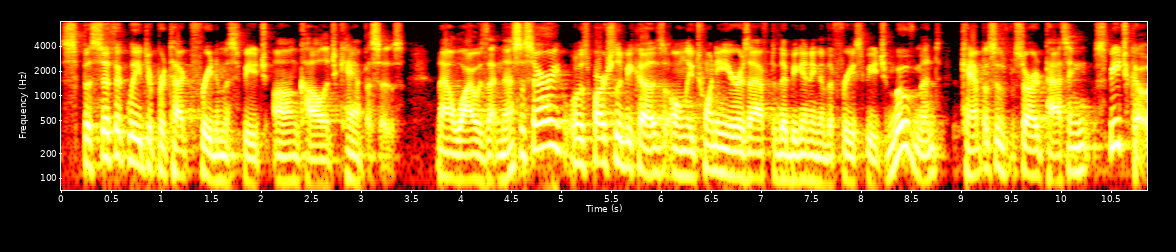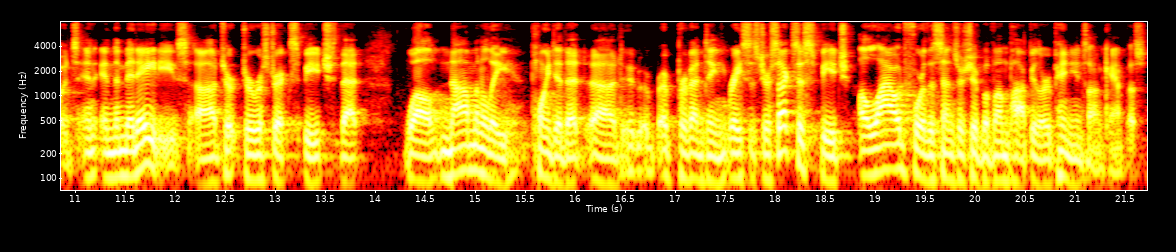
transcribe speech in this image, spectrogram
specifically to protect freedom of speech on college campuses. Now, why was that necessary? Well, it was partially because only 20 years after the beginning of the free speech movement, campuses started passing speech codes in, in the mid 80s uh, to, to, restrict speech that, while nominally pointed at uh, preventing racist or sexist speech, allowed for the censorship of unpopular opinions on campus.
